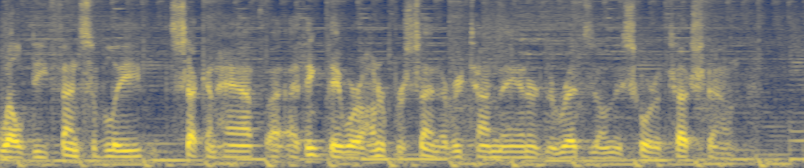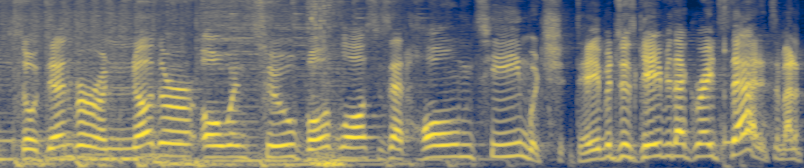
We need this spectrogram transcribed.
well defensively. Second half, I I think they were 100% every time they entered the red zone. They scored a touchdown. So Denver, another 0-2, both losses at home team, which David just gave you that great stat. It's about a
